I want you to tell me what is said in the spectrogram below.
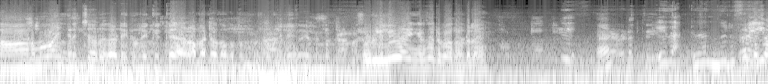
കാണുമ്പോ ഭയങ്കര ചെറുതായിട്ട് ഇതിനുള്ളിലേക്ക് കേറാൻ പറ്റാന്നൊക്കെ നോക്കുന്നു ഉള്ളിൽ പക്ഷെ ഉള്ളിൽ ഭയങ്കര സെറ്റപ്പ് ആകുന്നുണ്ടല്ലേ ഇതാ ഫ്രെയിം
